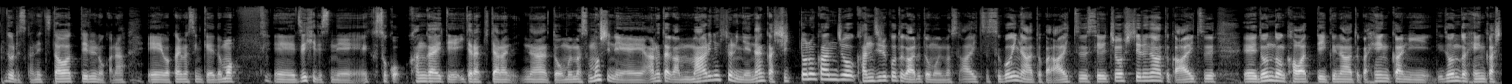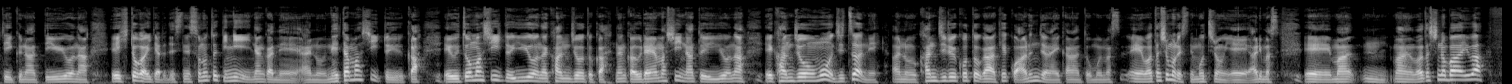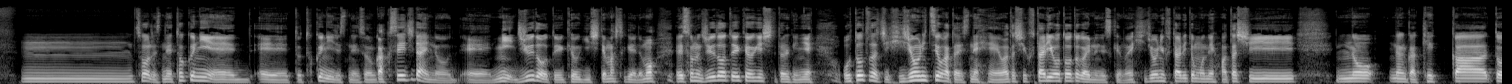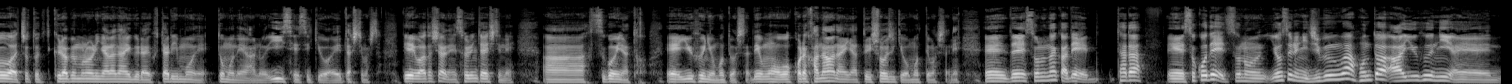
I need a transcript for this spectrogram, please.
どうですかね？伝わっているのかな？えー、わかりませんけれども、えー、ぜひですね、そこ考えていただけたらなと思います。もしね、あなたが周りの人にね、なんか嫉妬の感情を感じることがあると思います。あいつすごいなとか、あいつ成長してるなとか、あいつ、えー、どんどん変わっていくなとか、変化に、どんどん変化していくなっていうような、えー、人がいたらですね、その時になんかね、あの、妬ましいというか、えー、疎ましいというような感情とか、なんか羨ましいなというような、えー、感情も実はね、あの、感じることが結構あるんじゃないかなと思います。えー、私もですね、もちろん、えー、あります。えー、まあ、うん、まあ、私の場合は、うん、そうですね、特に、えー、えー、っと、特にですね、その学生時代の、えー、に柔道という競技してましたけれども、えー、その柔道という競技してた時にね、弟たち非常に強かったですね。え、私二人弟がいるんですけどね、非常に二人ともね、私の、なんか結果とはちょっと比べ物にならないぐらい二人もね、ともね、あの、いい成績を出してました。で、私はね、それに対してね、あー、すごいなと、いうふうに思ってました。でも、これ叶わないなという正直思ってましたね。えー、で、その中で、ただ、えー、そこで、その、要するに自分は本当はああいうふうに、え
